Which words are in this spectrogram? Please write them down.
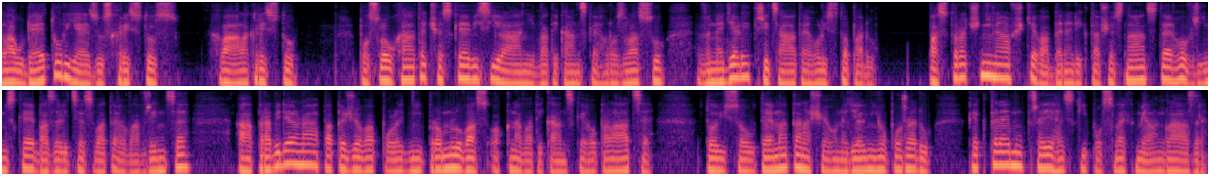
Laudetur Jezus Christus. Chvála Kristu. Posloucháte české vysílání Vatikánského rozhlasu v neděli 30. listopadu. Pastorační návštěva Benedikta XVI. v římské bazilice svatého Vavřince a pravidelná papežova polední promluva z okna Vatikánského paláce. To jsou témata našeho nedělního pořadu, ke kterému přeje hezký poslech Milan Glázer.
